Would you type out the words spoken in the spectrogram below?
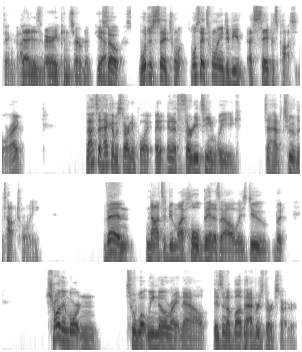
thing. I that think. is very conservative. Yeah. So we'll just say 20, we'll say 20 to be as safe as possible, right? That's a heck of a starting point in, in a 30 team league to have two of the top 20. Then, not to do my whole bit as I always do, but Charlie Morton, to what we know right now, is an above average third starter.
